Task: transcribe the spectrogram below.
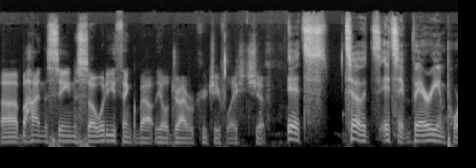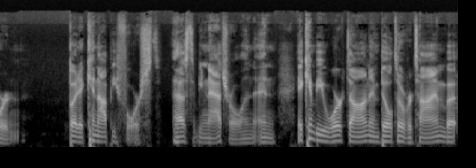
uh, behind the scenes. So, what do you think about the old driver crew chief relationship? It's so it's it's very important, but it cannot be forced. It has to be natural, and and it can be worked on and built over time. But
